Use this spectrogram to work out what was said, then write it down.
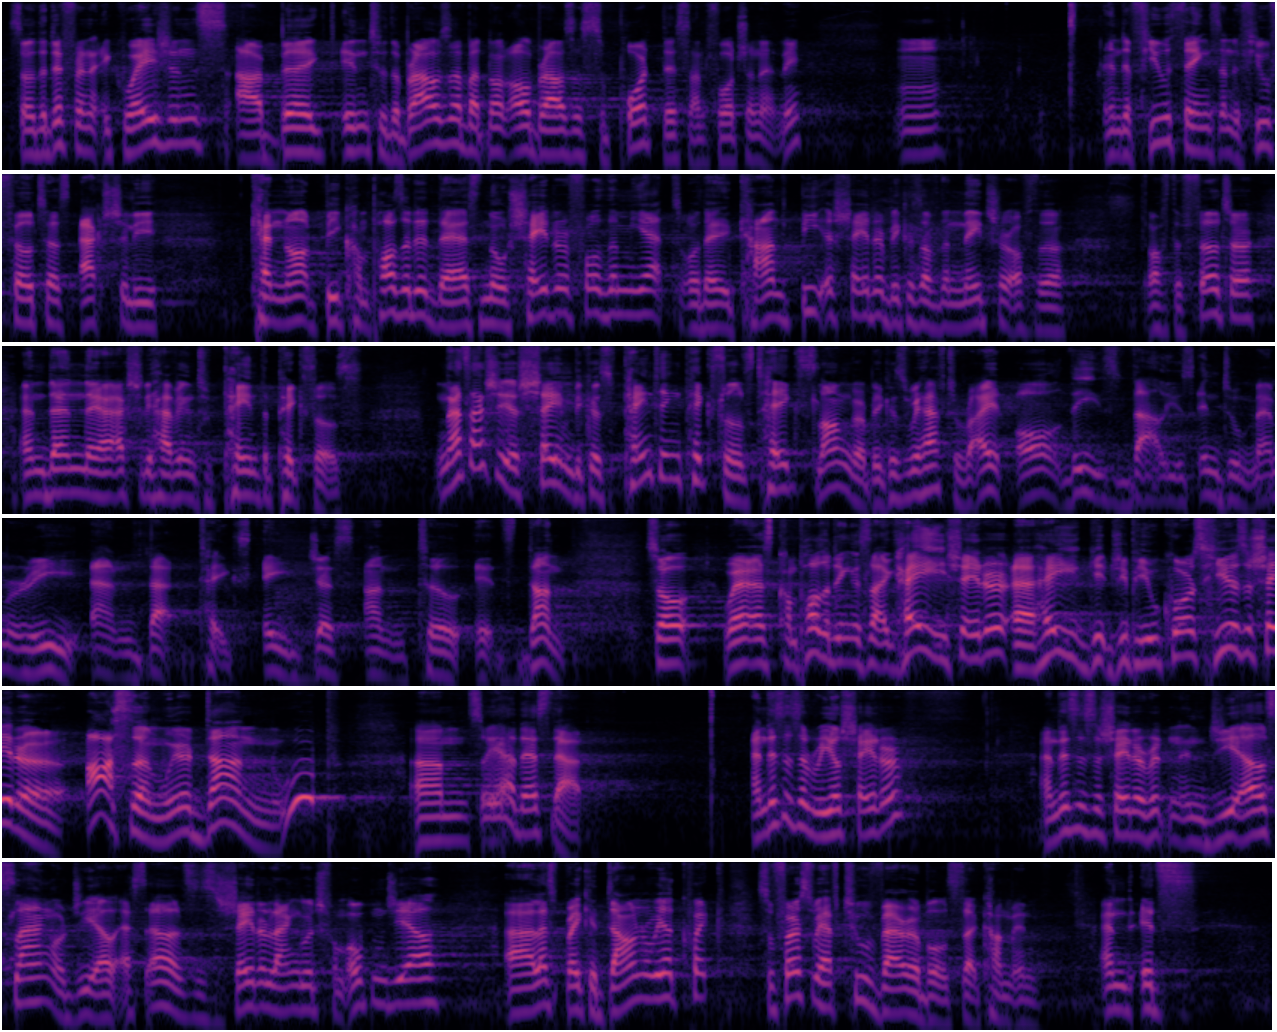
So the different equations are built into the browser, but not all browsers support this, unfortunately. Mm. And a few things and a few filters actually cannot be composited. There's no shader for them yet, or they can't be a shader because of the nature of the, of the filter. And then they are actually having to paint the pixels. And that's actually a shame, because painting pixels takes longer, because we have to write all these values into memory, and that takes ages until it's done. So whereas compositing is like, hey, shader, uh, hey, GPU cores, here's a shader. Awesome, we're done. Whoop. Um, so yeah, there's that. And this is a real shader. And this is a shader written in GL slang or GLSL. This is a shader language from OpenGL. Uh, let's break it down real quick. So first, we have two variables that come in. And it's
